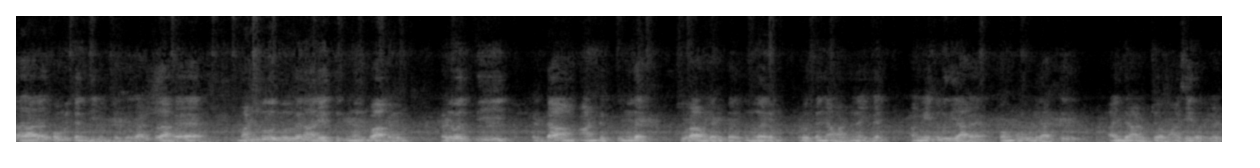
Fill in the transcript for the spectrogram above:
அதாவது கொம்பு சந்தியம் செய்தது அடுத்ததாக மண்டூர் முருகன் ஆலயத்துக்கு முன்பாகவும் எழுபத்தி எட்டாம் ஆண்டுக்கு முதல் சூறாவளி அடிப்பதற்கு முதலும் எழுபத்தஞ்சாம் ஆண்டு நினைக்கிறேன். அங்கே இறுதியாக கொம்பு விளையாட்டு ஐந்து நாள் உற்சவமாக செய்தவர்கள்.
